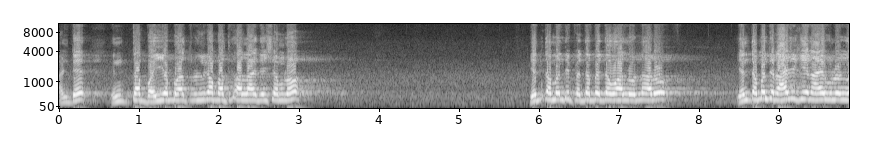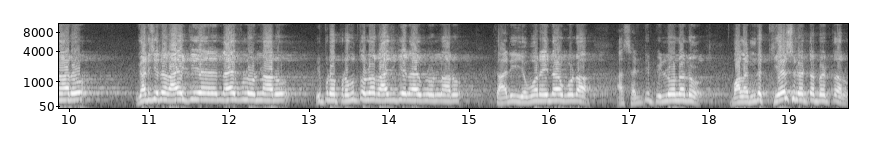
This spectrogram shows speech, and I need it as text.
అంటే ఇంత భయపాత్రులుగా బతకాలి ఆ దేశంలో? ఎంతమంది పెద్ద పెద్ద వాళ్ళు ఉన్నారు? ఎంతమంది రాజకీయ నాయకులు ఉన్నారు? గడిచిన రాజకీయ నాయకులు ఉన్నారు? ఇప్పుడు ప్రభుత్వంలో రాజకీయ నాయకులు ఉన్నారు? కానీ ఎవరైనా కూడా ఆ సంటి పిల్లోలను వాళ్ళ మీద కేసులు ఎట్ట పెడతారు?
